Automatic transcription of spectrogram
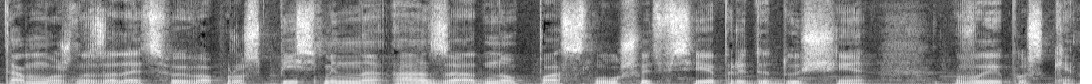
Там можно задать свой вопрос письменно, а заодно послушать все предыдущие выпуски.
